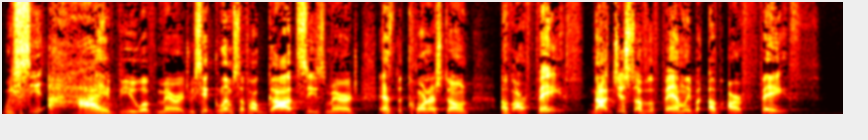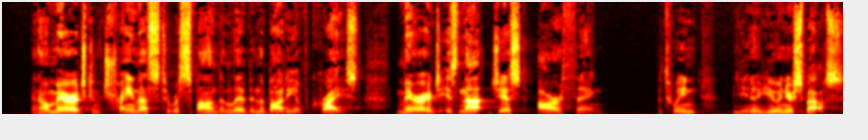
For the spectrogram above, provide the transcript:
We see a high view of marriage. We see a glimpse of how God sees marriage as the cornerstone of our faith, not just of the family, but of our faith, and how marriage can train us to respond and live in the body of Christ. Marriage is not just our thing between you, know, you and your spouse.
